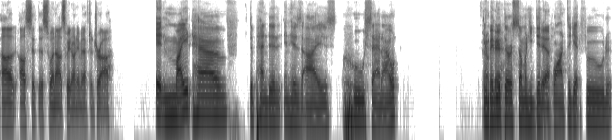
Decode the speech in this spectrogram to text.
I'll I'll sit this one out so we don't even have to draw." It might have depended in his eyes who sat out. Know, maybe if there was someone he didn't Yeah. want to get food.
